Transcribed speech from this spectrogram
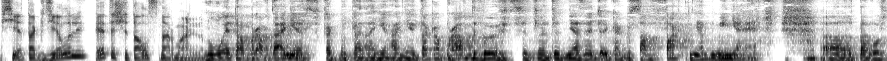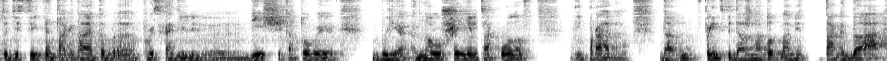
Все так делали, это считалось нормальным. Ну, это оправдание, как бы они, они так оправдываются, это не означает, как бы сам факт не отменяет э, того, что действительно тогда это происходили вещи, которые были нарушением законов и правил. Да, в принципе, даже на тот момент. Тогда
